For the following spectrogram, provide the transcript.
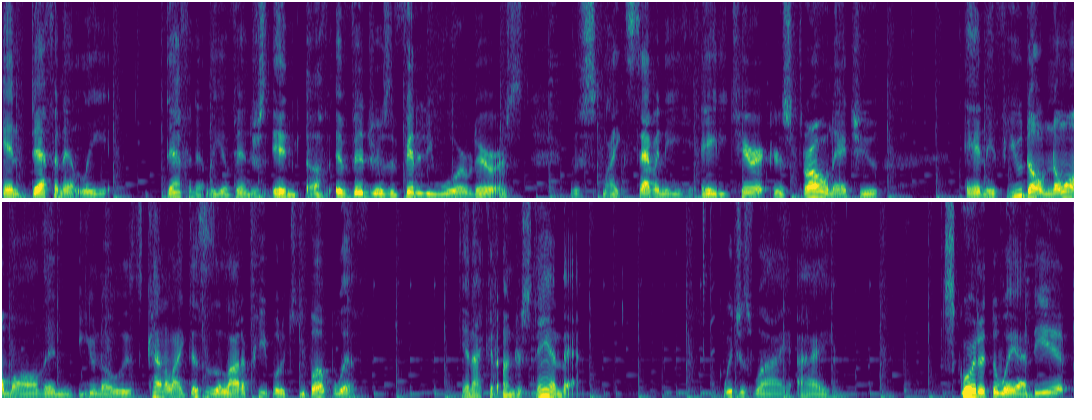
and definitely, Avengers in uh, Avengers Infinity War. There are was like 70, 80 characters thrown at you. And if you don't know them all, then you know it's kind of like this is a lot of people to keep up with. And I can understand that. Which is why I scored it the way I did.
